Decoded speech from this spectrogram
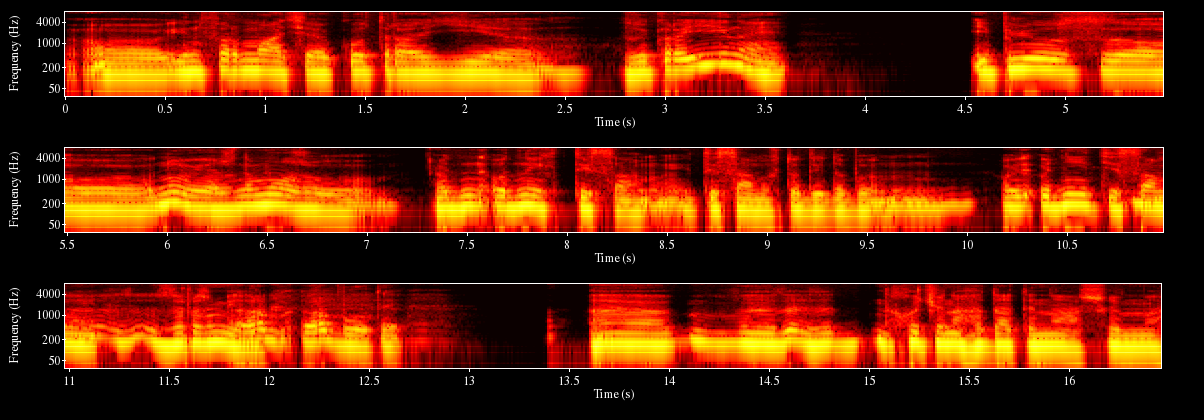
е, інформацію, котра є з України. І плюс, ну я ж не можу одних ти самих, ти самих туди доб- одні ті самі Зрозуміло. роботи. Е, е, Хочу нагадати нашим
